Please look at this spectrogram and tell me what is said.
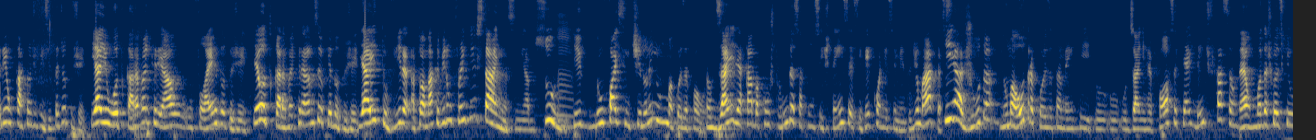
cria um cartão de visita de outro jeito. E aí o outro cara vai criar o, o flyer de outro jeito. E o outro cara vai criar não sei o que do outro jeito. E aí tu vira, a tua marca vira um Frankenstein, assim, absurdo, Hum. que não faz sentido nenhum uma coisa com a outra. Então o design ele acaba construindo essa consistência, esse reconhecimento de marca, que ajuda numa outra coisa também que o, o- design reforça, que é a identificação. Né? Uma das coisas que o,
